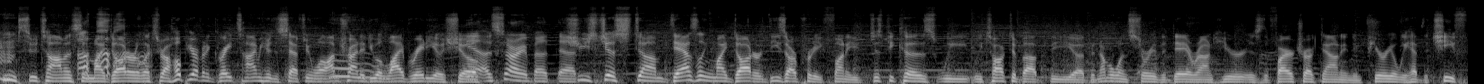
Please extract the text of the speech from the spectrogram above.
Sue Thomas and my daughter Alexa, I hope you're having a great time here this afternoon while I'm trying to do a live radio show. Yeah, sorry about that. She's just um, dazzling my daughter. These are pretty funny, just because we, we talked about the uh, the number one story of the day around here is the fire truck down in Imperial. We had the chief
